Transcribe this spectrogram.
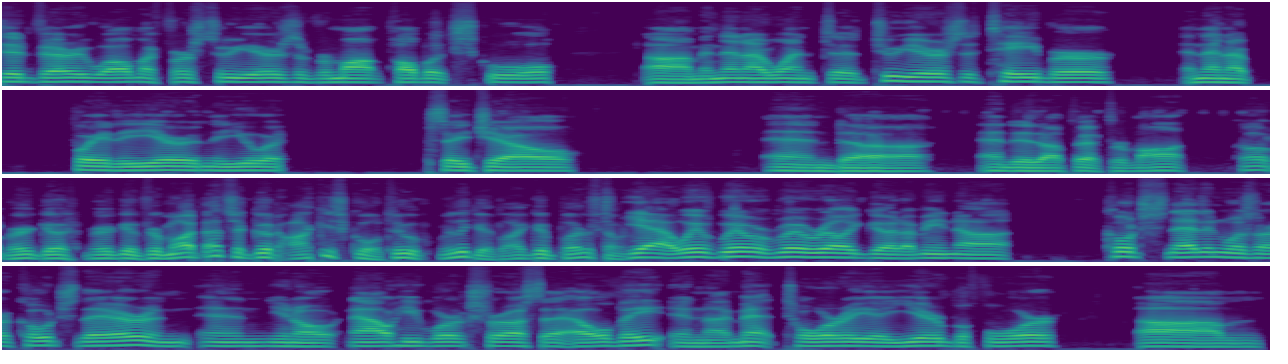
did very well my first two years of Vermont public school, um, and then I went to two years at Tabor, and then I played a year in the USHL, and uh, ended up at Vermont. Oh, very good, very good. Vermont. That's a good hockey school too. Really good. A lot of good players. Yeah, we, we were we were really good. I mean, uh, Coach Sneddon was our coach there, and and you know now he works for us at Elevate. And I met Torrey a year before um,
